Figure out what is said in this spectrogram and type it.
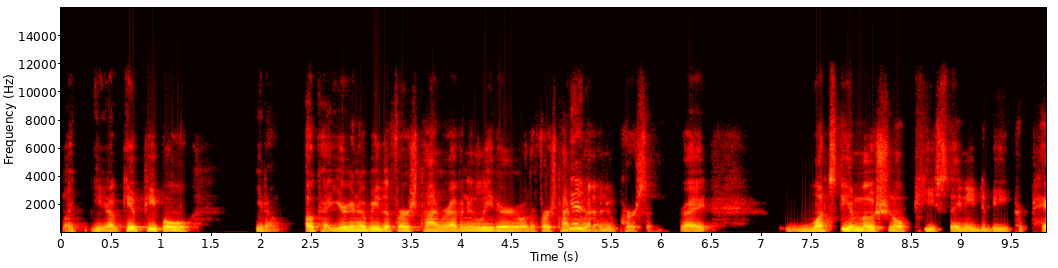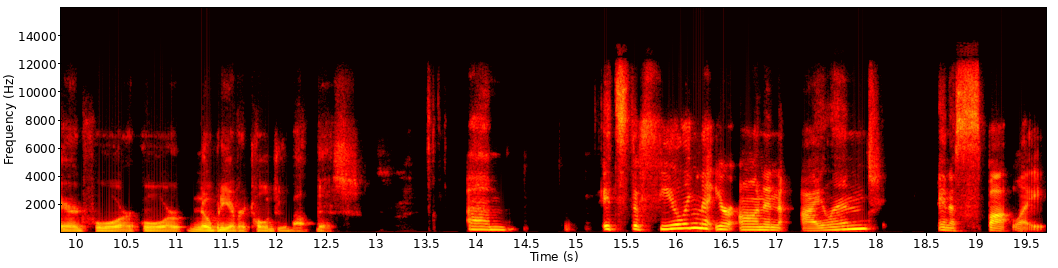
Like you know give people you know okay, you're going to be the first time revenue leader or the first time yeah. revenue person, right? What's the emotional piece they need to be prepared for, or nobody ever told you about this? Um, it's the feeling that you're on an island in a spotlight.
